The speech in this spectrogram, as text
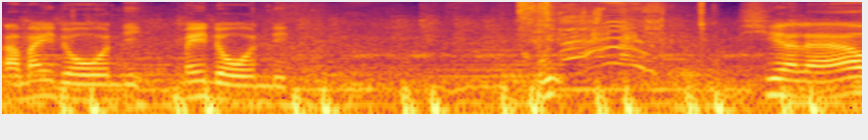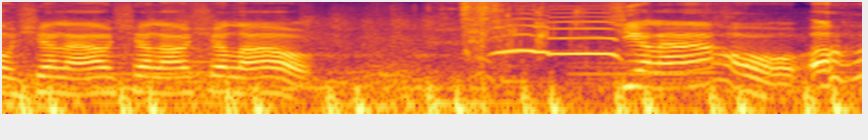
อะไม่โดนดิไม่โดนดิเชียแล้วเชียแล้วเชียแล้วเชียแล้วเชียแล้วโอ้โห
